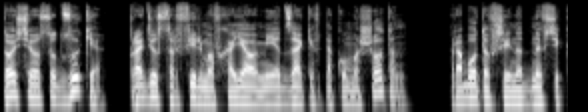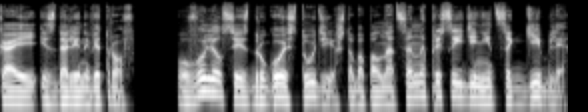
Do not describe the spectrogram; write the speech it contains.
Тосио Судзуки, продюсер фильмов Хаяо Миядзаки в Такума Шотан, работавший над Навсекаей из «Долины ветров», уволился из другой студии, чтобы полноценно присоединиться к Гибли.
